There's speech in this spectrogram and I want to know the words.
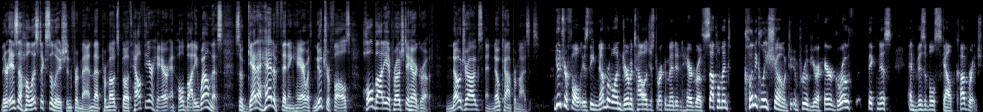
There is a holistic solution for men that promotes both healthier hair and whole body wellness. So get ahead of thinning hair with Nutrafol's whole body approach to hair growth. No drugs and no compromises. Nutrafol is the number one dermatologist recommended hair growth supplement, clinically shown to improve your hair growth, thickness, and visible scalp coverage.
